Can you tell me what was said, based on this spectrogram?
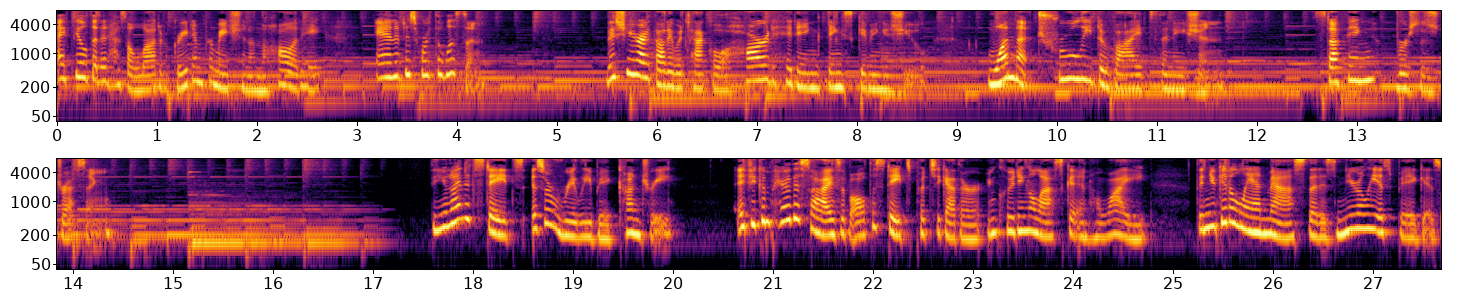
I feel that it has a lot of great information on the holiday, and it is worth a listen. This year, I thought I would tackle a hard hitting Thanksgiving issue one that truly divides the nation stuffing versus dressing. The United States is a really big country. If you compare the size of all the states put together, including Alaska and Hawaii, then you get a landmass that is nearly as big as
